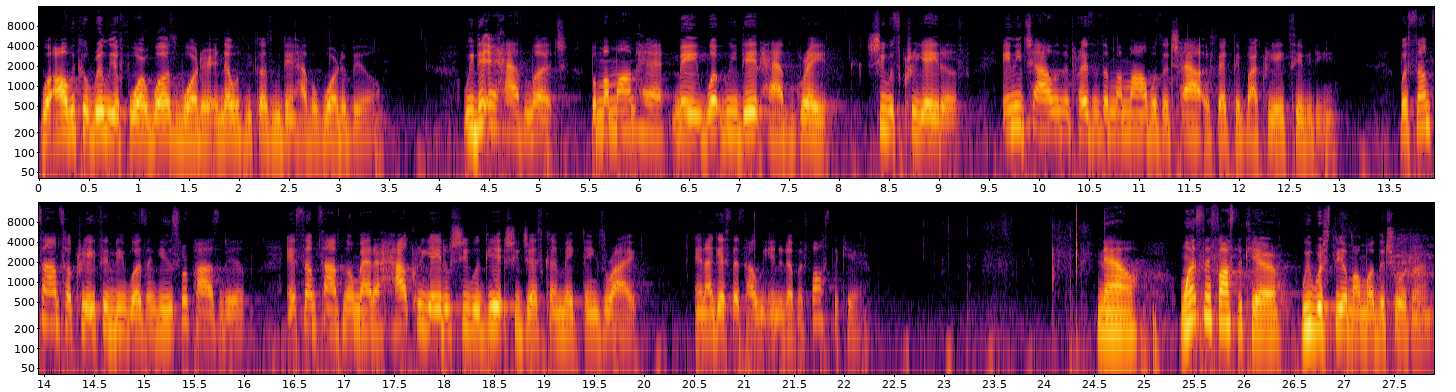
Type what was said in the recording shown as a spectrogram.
well, all we could really afford was water, and that was because we didn't have a water bill. We didn't have much, but my mom had made what we did have great. She was creative. Any child in the presence of my mom was a child affected by creativity. But sometimes her creativity wasn't used for positive, and sometimes no matter how creative she would get, she just couldn't make things right. And I guess that's how we ended up in foster care. Now, once in foster care, we were still my mother children.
